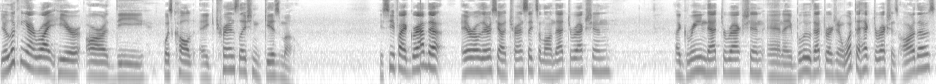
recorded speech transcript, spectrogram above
You're looking at right here are the what's called a translation gizmo. You see if I grab that arrow there, see how it translates along that direction, a green that direction, and a blue that direction. What the heck directions are those?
